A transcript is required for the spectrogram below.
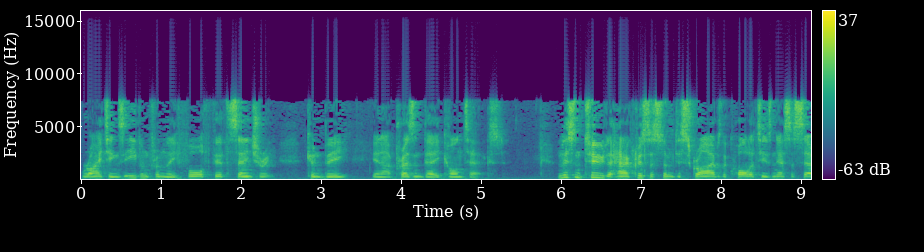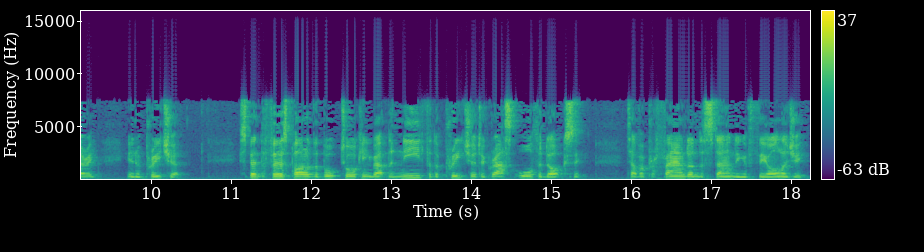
writings, even from the 4th, 5th century, can be in our present day context. Listen too to how Chrysostom describes the qualities necessary in a preacher. Spent the first part of the book talking about the need for the preacher to grasp orthodoxy, to have a profound understanding of theology.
